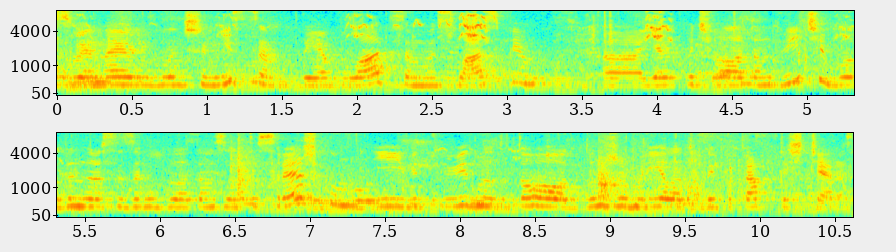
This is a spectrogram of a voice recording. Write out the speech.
своє найулюбленіше місце, де я була, це мис Ласпі. Е, Я відпочивала там двічі, бо один раз я загубила там золоту сережку, і відповідно до того дуже мріяла туди потрапити ще раз.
